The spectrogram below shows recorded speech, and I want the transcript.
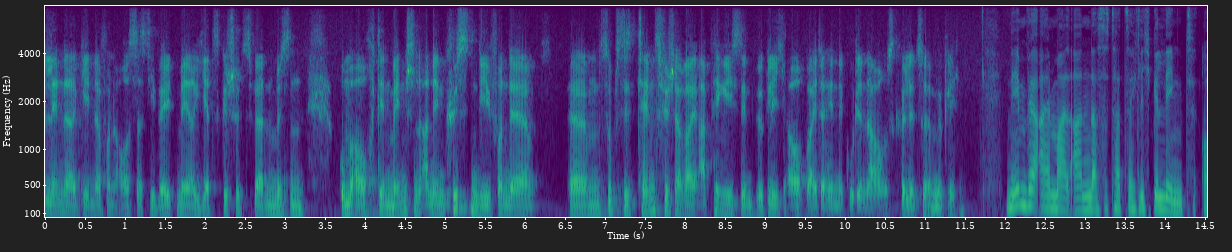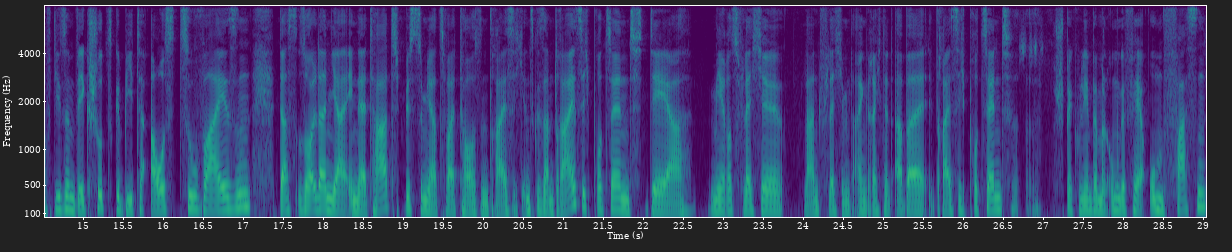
Länder gehen davon aus, dass die Weltmeere jetzt geschützt werden müssen, um auch den Menschen an den Küsten, die von der ähm, Subsistenzfischerei abhängig sind, wirklich auch weiterhin eine gute Nahrungsquelle zu ermöglichen. Nehmen wir einmal an, dass es tatsächlich gelingt, auf diesem Weg Schutzgebiete auszuweisen. Das soll dann ja in der Tat bis zum Jahr 2030 insgesamt 30 Prozent der Meeresfläche Landfläche mit eingerechnet, aber 30 Prozent, äh, spekulieren wir mal ungefähr, umfassen.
